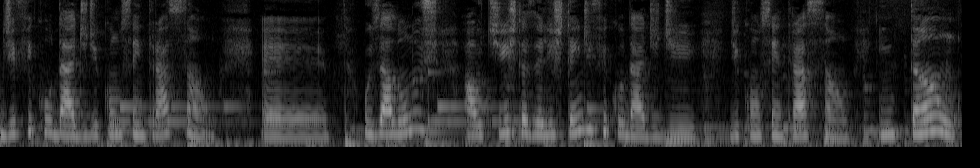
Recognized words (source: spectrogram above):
Dificuldade de concentração. É, os alunos autistas eles têm dificuldade de, de concentração. Então,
